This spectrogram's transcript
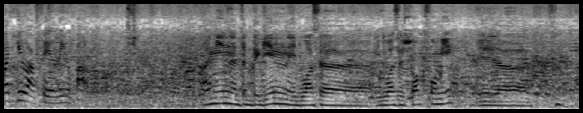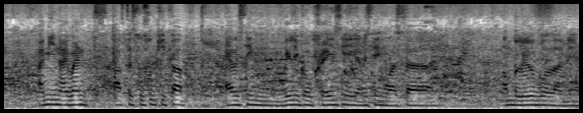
what you are feeling about? I mean, at the beginning, it was a it was a shock for me. It, uh, I mean, I went after Suzuki Cup, everything really go crazy. Everything was uh, unbelievable. I mean,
